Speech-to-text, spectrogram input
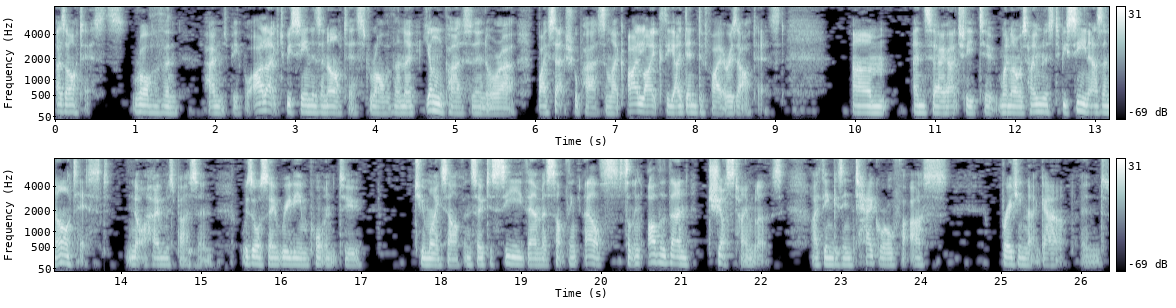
as artists rather than homeless people. I like to be seen as an artist rather than a young person or a bisexual person. Like I like the identifier as artist. Um, and so actually to, when I was homeless, to be seen as an artist not a homeless person was also really important to to myself and so to see them as something else something other than just timeless, i think is integral for us bridging that gap and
